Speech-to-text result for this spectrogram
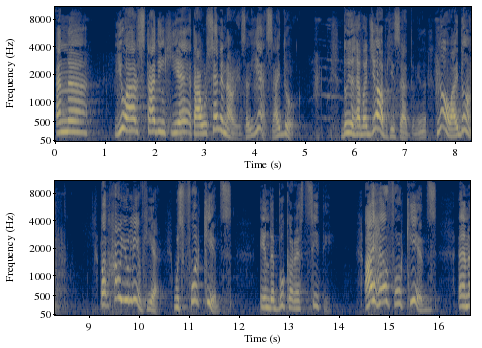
and uh, you are studying here at our seminary. I said, Yes, I do. Do you have a job? He said to me. No, I don't. But how you live here with four kids in the Bucharest city? I have four kids, and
